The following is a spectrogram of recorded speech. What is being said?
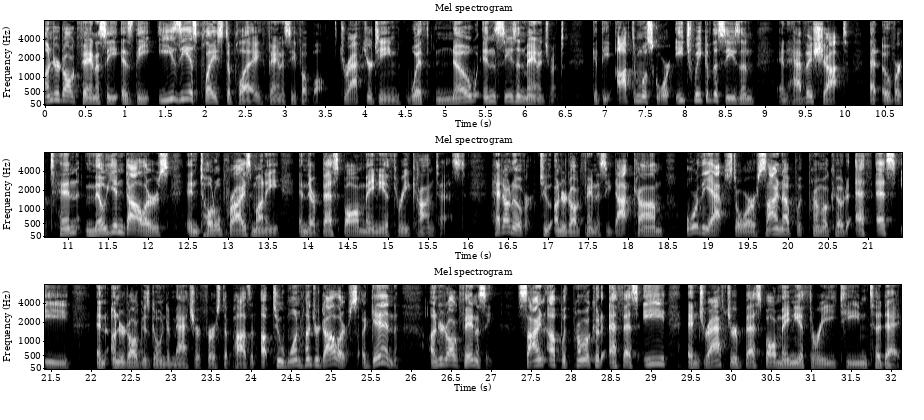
Underdog Fantasy is the easiest place to play fantasy football. Draft your team with no in season management. Get the optimal score each week of the season and have a shot at over $10 million in total prize money in their Best Ball Mania 3 contest. Head on over to UnderdogFantasy.com or the App Store, sign up with promo code FSE, and Underdog is going to match your first deposit up to $100. Again, Underdog Fantasy Sign up with promo code FSE and draft your Best Ball Mania 3 team today.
